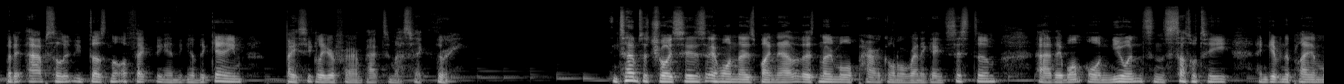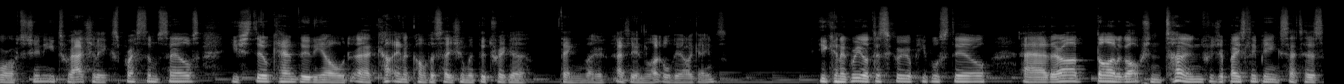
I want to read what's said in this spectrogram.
but it absolutely does not affect the ending of the game, basically referring back to Mass Effect 3. In terms of choices, everyone knows by now that there's no more Paragon or Renegade system. Uh, they want more nuance and subtlety, and giving the player more opportunity to actually express themselves. You still can do the old uh, cut in a conversation with the trigger thing, though, as in like all the other games. You can agree or disagree with people still. Uh, there are dialogue option tones, which are basically being set as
